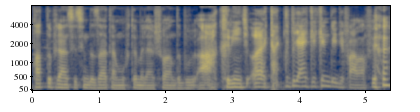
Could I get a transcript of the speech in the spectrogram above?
Tatlı Prensesim de zaten muhtemelen şu anda bu ah cringe ay tatlı prensesim dedi falan filan.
